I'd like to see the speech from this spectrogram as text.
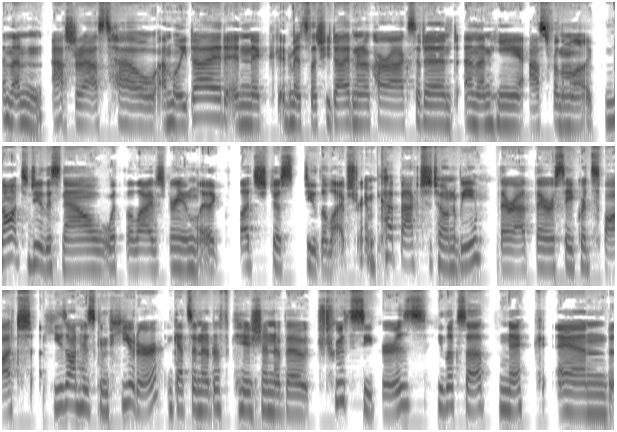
And then Astrid asks how Emily died, and Nick admits that she died in a car accident and then he asked for them like not to do this now with the live stream like let's just do the live stream. Cut back to tonaby they're at their sacred spot. He's on his computer gets a notification about truth seekers. He looks up nick and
